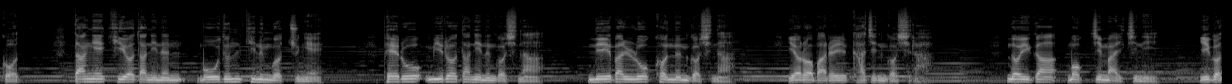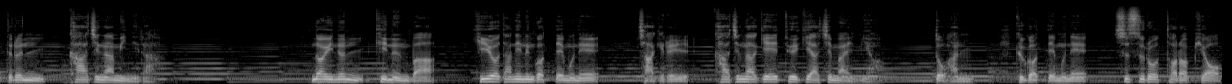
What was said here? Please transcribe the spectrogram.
곧 땅에 기어 다니는 모든 기는 것 중에 배로 밀어 다니는 것이나 네 발로 걷는 것이나 여러 발을 가진 것이라 너희가 먹지 말지니 이것들은 가증함이니라 너희는 기는 바 기어 다니는 것 때문에 자기를 가증하게 되게 하지 말며 또한 그것 때문에 스스로 더럽혀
